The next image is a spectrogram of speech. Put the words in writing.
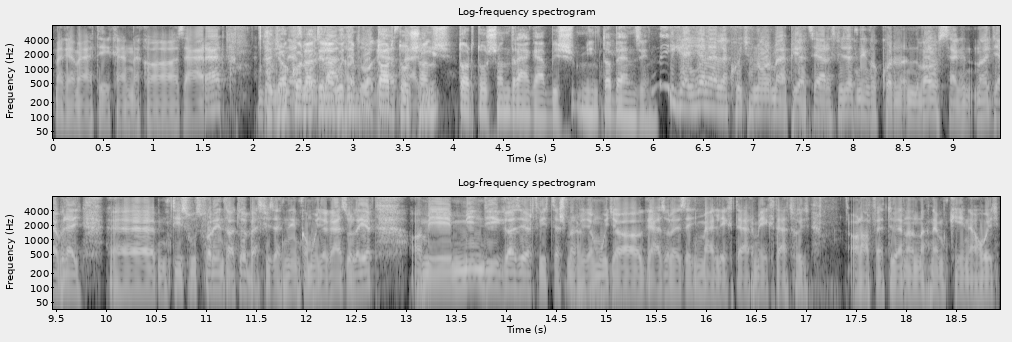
megemelték ennek az árát. De, de gyakorlatilag ugye tartósan, tartósan drágább is mint a benzin. Igen, jelenleg, hogyha normál piaci árat fizetnénk, akkor valószínűleg nagyjából egy 10-20 forinttal többet fizetnénk amúgy a gázolajért, ami mindig azért vicces, mert hogy amúgy a gázolaj ez egy melléktermék, tehát hogy alapvetően annak nem kéne, hogy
